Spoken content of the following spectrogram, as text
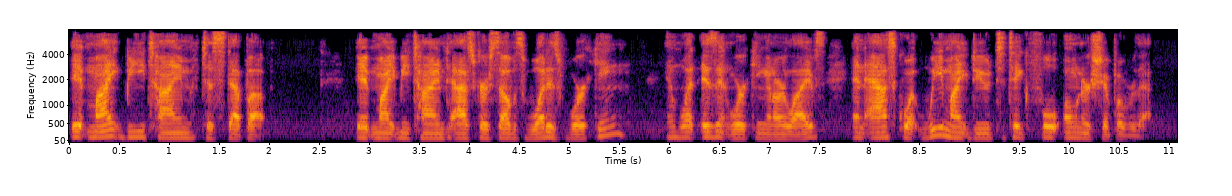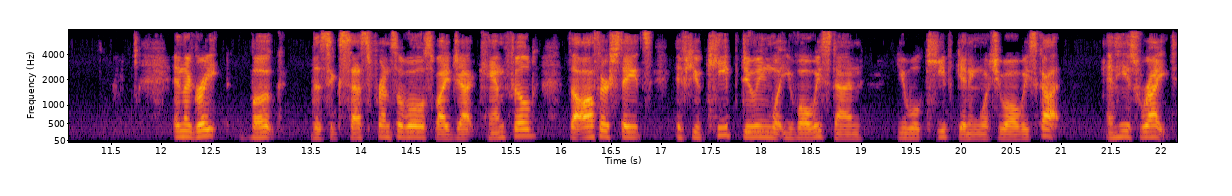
It might be time to step up. It might be time to ask ourselves what is working and what isn't working in our lives and ask what we might do to take full ownership over that. In the great book, The Success Principles by Jack Canfield, the author states if you keep doing what you've always done, you will keep getting what you always got. And he's right.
